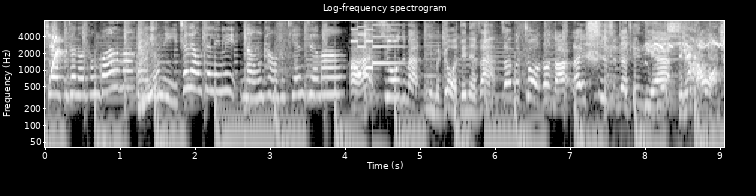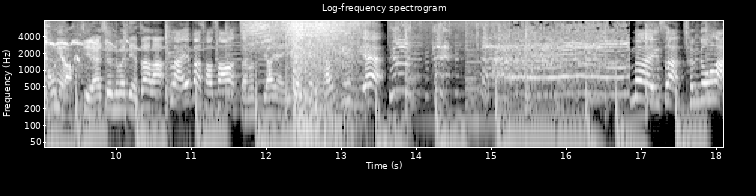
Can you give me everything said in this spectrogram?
这不就能通关了吗？但是你这两千灵力能扛住天劫吗？哎，兄弟们，你们给我点点赞，咱们壮壮胆来。试试这天劫，你别打我，求你了！既然兄弟们点赞了，来吧，曹操，咱们表演一个硬扛天劫。nice，成功了，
